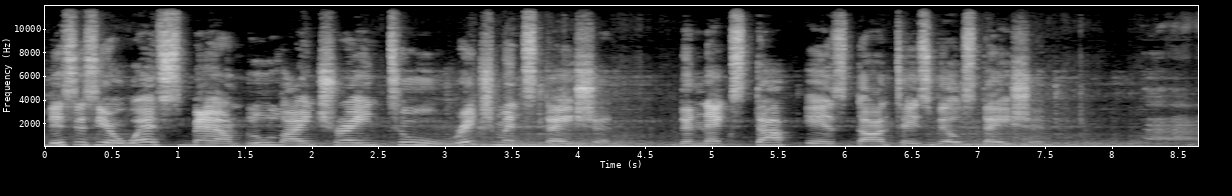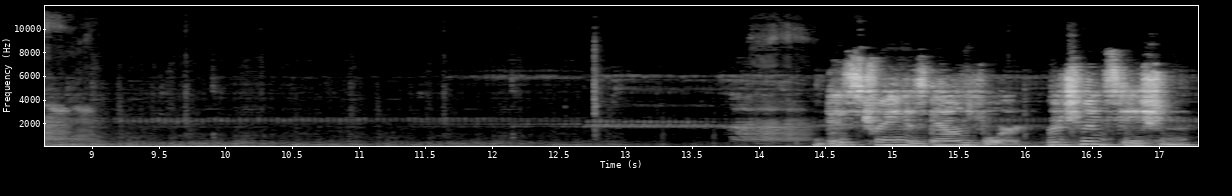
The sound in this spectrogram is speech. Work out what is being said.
This is your westbound Blue Line train to Richmond Station. The next stop is Dantesville Station. This train is bound for Richmond Station.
